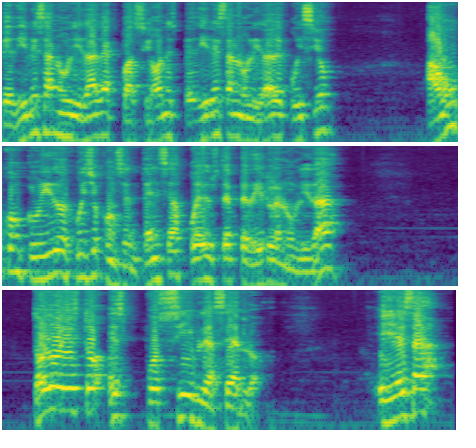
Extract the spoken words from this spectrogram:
pedir esa nulidad de actuaciones, pedir esa nulidad de juicio? Aún concluido el juicio con sentencia, puede usted pedir la nulidad. Todo esto es posible hacerlo. Y esa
